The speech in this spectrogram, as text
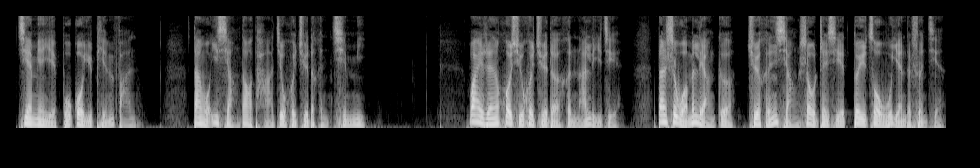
见面也不过于频繁，但我一想到他，就会觉得很亲密。外人或许会觉得很难理解，但是我们两个却很享受这些对坐无言的瞬间。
